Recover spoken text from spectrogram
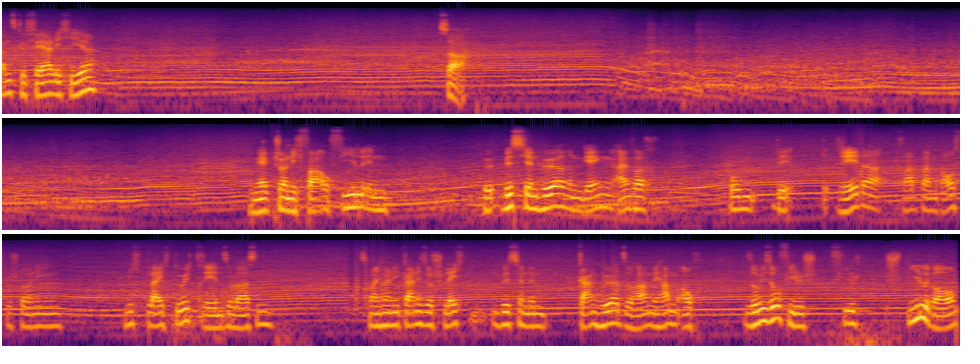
ganz gefährlich hier. So. Ihr merkt schon, ich fahre auch viel in bisschen höheren Gängen, einfach um die Räder gerade beim Rausbeschleunigen nicht gleich durchdrehen zu lassen. Ist manchmal nicht gar nicht so schlecht, ein bisschen den Gang höher zu haben. Wir haben auch sowieso viel, viel Spielraum,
